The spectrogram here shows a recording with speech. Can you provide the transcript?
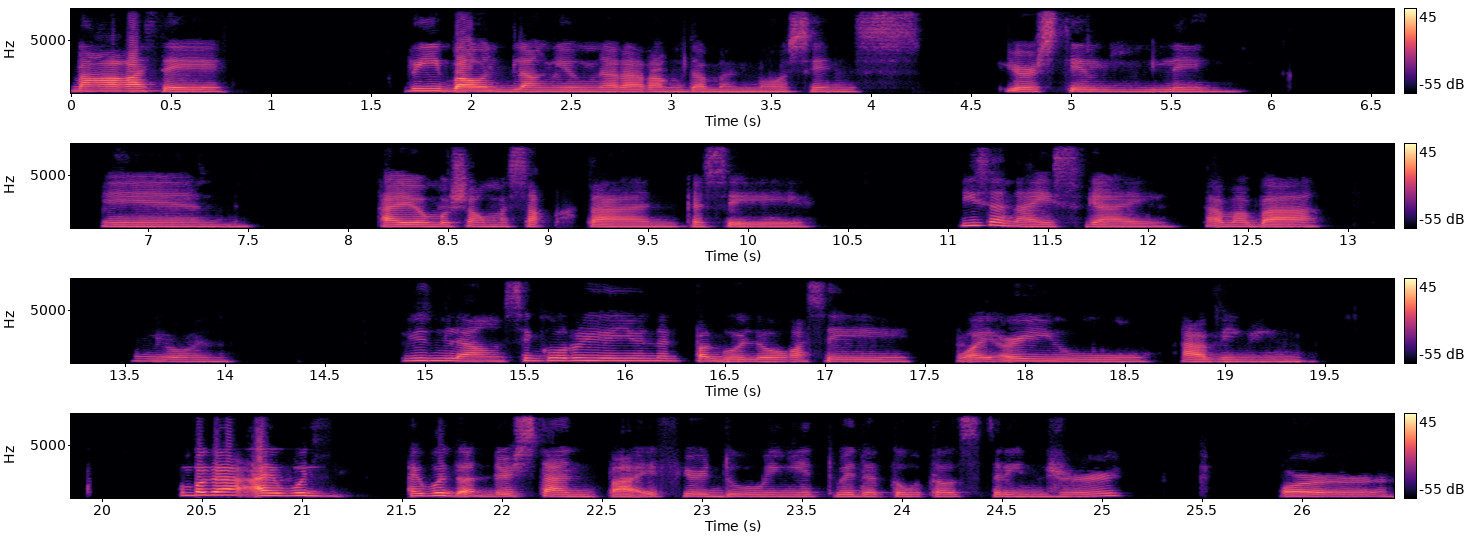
baka kasi rebound lang yung nararamdaman mo since you're still healing. And ayaw mo siyang masaktan kasi he's a nice guy. Tama ba? Ayun. Yun lang. Siguro yun yung nagpagulo kasi why are you having kumbaga I would I would understand pa if you're doing it with a total stranger or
